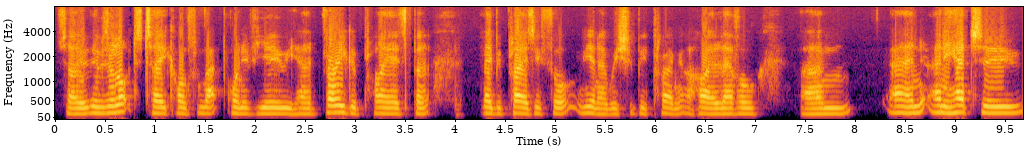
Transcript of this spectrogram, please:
So there was a lot to take on from that point of view. He had very good players, but maybe players who thought, you know, we should be playing at a higher level. Um, and and he had to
